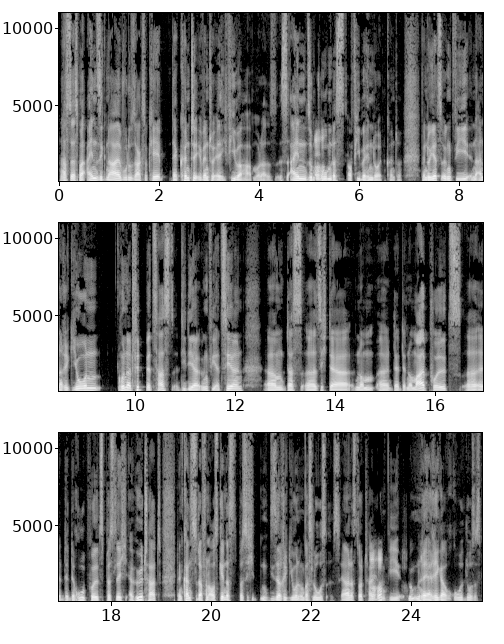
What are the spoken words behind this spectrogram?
dann hast du erstmal ein Signal, wo du sagst, okay, der könnte eventuell Fieber haben oder es ist ein Symptom, mhm. das auf Fieber hindeuten könnte. Wenn du jetzt irgendwie in einer Region 100 Fitbits hast, die dir irgendwie erzählen, ähm, dass äh, sich der, Norm, äh, der, der Normalpuls, äh, der, der Ruhepuls plötzlich erhöht hat, dann kannst du davon ausgehen, dass plötzlich in dieser Region irgendwas los ist, ja, dass dort halt mhm. irgendwie irgendein Erreger los ist.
